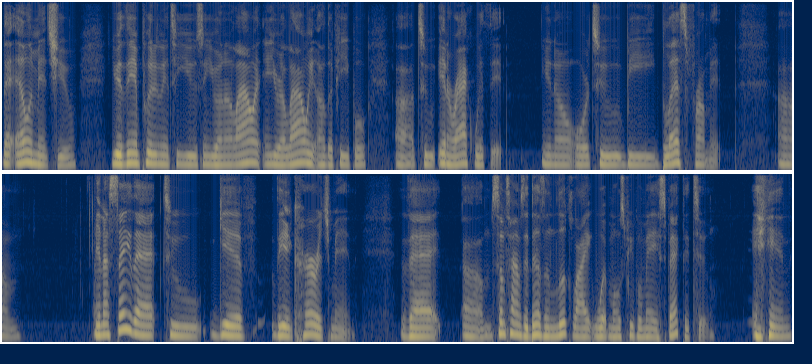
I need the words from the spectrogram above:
that elements you, you're then putting it to use, and you're allowing and you're allowing other people uh, to interact with it you know, or to be blessed from it. Um, and I say that to give the encouragement that um, sometimes it doesn't look like what most people may expect it to, and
